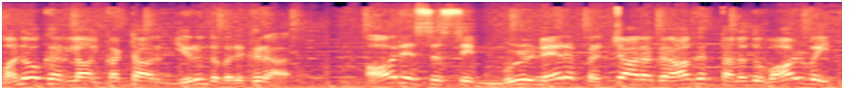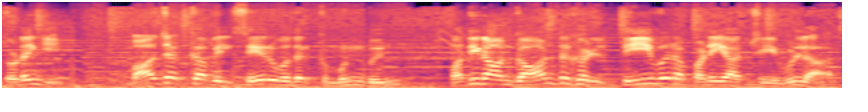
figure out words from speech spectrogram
மனோகர்லால் கட்டார் இருந்து வருகிறார். ஆர் எஸ் எஸ் முழு நேர பிரச்சாரகராக தனது வாழ்வை தொடங்கி பாஜகவில் சேருவதற்கு முன்பு பதினான்கு ஆண்டுகள் தீவிர பணியாற்றியுள்ளார்.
